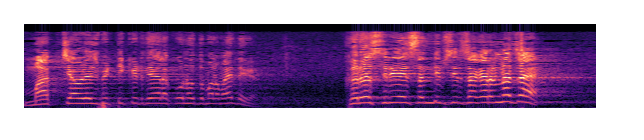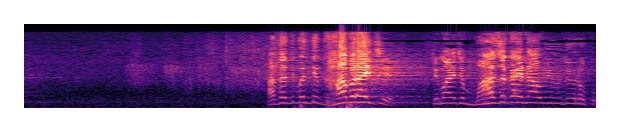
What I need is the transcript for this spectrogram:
मागच्या वेळेस बी तिकीट द्यायला कोण होतं मला माहिती आहे का? खरं श्रेय संदीप क्षीरसागरांनाच आहे. आता ते पण ते घाबरायचे. ते म्हणायचे माझं काय नाव येऊ देऊ नको.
